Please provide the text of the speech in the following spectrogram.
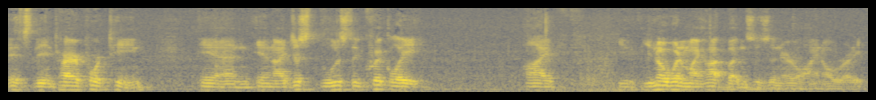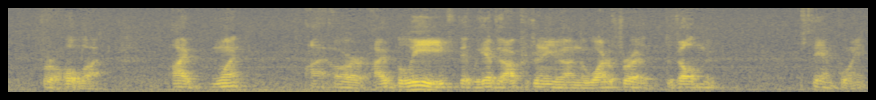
It's the entire port team, and, and I just listed quickly, I, you, you know one of my hot buttons is an airline already, for a whole lot. I want, or I believe that we have the opportunity on the waterfront development standpoint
